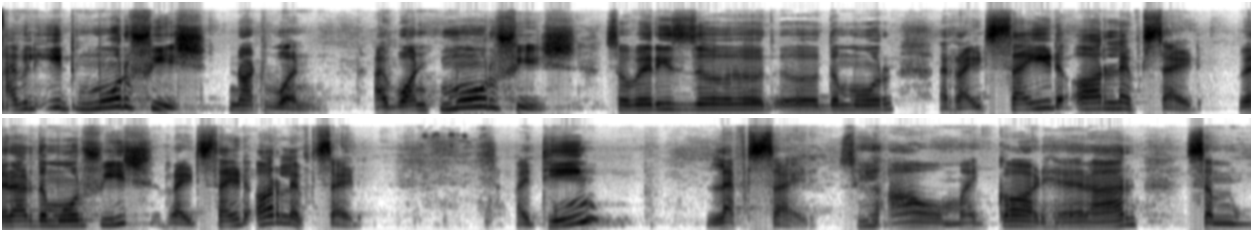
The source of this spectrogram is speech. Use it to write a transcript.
I will eat more fish, not one. I want more fish. So, where is uh, uh, the more right side or left side? Where are the more fish? Right side or left side? I think left side. See, oh my god, here are some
